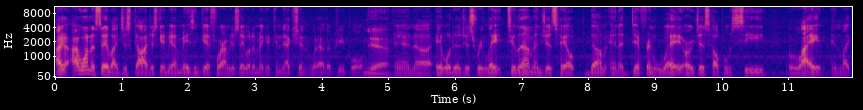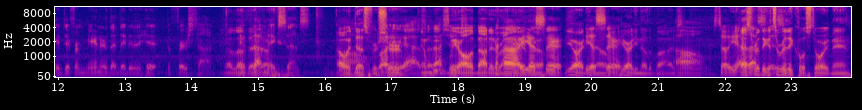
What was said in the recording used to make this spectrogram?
i i want to say like just god just gave me an amazing gift where i'm just able to make a connection with other people Yeah. and uh, able to just relate to them and just help them in a different way or just help them see light in like a different manner that they didn't hit the first time I love if that. that dog. makes sense Oh, it does Um, for but sure. yeah, and that's we, we're all about it around here, yes bro. sir You already Yes, know. sir. You already know the vibes. um so yeah that's, that's really it's a really cool story, man.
